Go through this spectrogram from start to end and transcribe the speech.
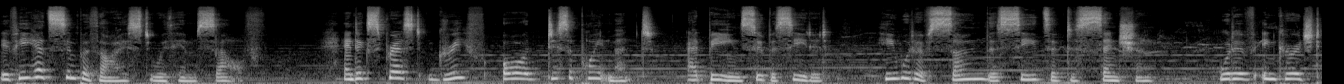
If he had sympathized with himself, and expressed grief or disappointment at being superseded, he would have sown the seeds of dissension, would have encouraged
